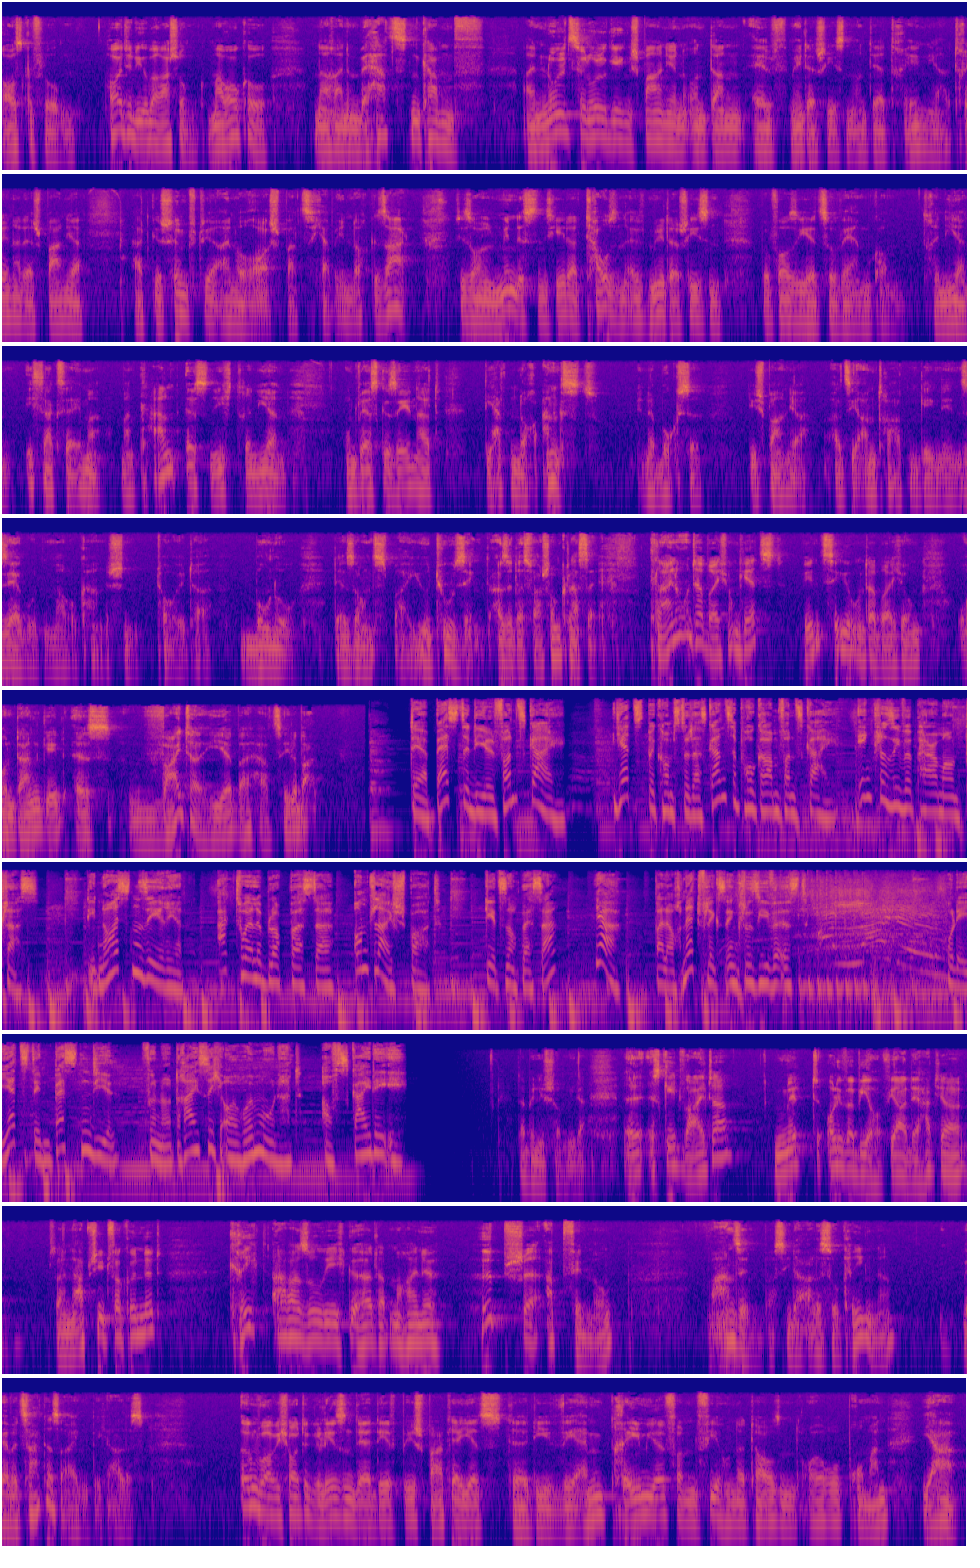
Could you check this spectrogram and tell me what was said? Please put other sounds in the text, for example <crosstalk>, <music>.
rausgeflogen. Heute die Überraschung. Marokko nach einem beherzten Kampf ein 0 zu 0 gegen Spanien und dann elf Meterschießen. Und der Trainer, Trainer der Spanier hat geschimpft wie ein Rohrspatz. Ich habe Ihnen doch gesagt, Sie sollen mindestens jeder 1000 Elfmeter schießen, bevor Sie hier zur WM kommen. Trainieren. Ich sag's ja immer, man kann es nicht trainieren. Und wer es gesehen hat, die hatten doch Angst in der Buchse, die Spanier, als sie antraten gegen den sehr guten marokkanischen Torhüter Bono, der sonst bei U2 singt. Also das war schon klasse. Kleine Unterbrechung jetzt, winzige Unterbrechung und dann geht es weiter hier bei Herz, Seele, Ball. Der beste Deal von Sky. Jetzt bekommst du das ganze Programm von Sky, inklusive Paramount Plus. Die neuesten Serien, aktuelle Blockbuster und Live-Sport. Geht's noch besser? Ja, weil auch Netflix inklusive ist. Hol dir jetzt den besten Deal für nur 30 Euro im Monat auf sky.de. Da bin ich schon wieder. Äh, es geht weiter mit Oliver Bierhoff. Ja, der hat ja seinen Abschied verkündet, kriegt aber, so wie ich gehört habe, noch eine hübsche Abfindung. Wahnsinn, was sie da alles so kriegen. Ne? Wer bezahlt das eigentlich alles? Irgendwo habe ich heute gelesen, der DFB spart ja jetzt äh, die WM-Prämie von 400.000 Euro pro Mann. Ja,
